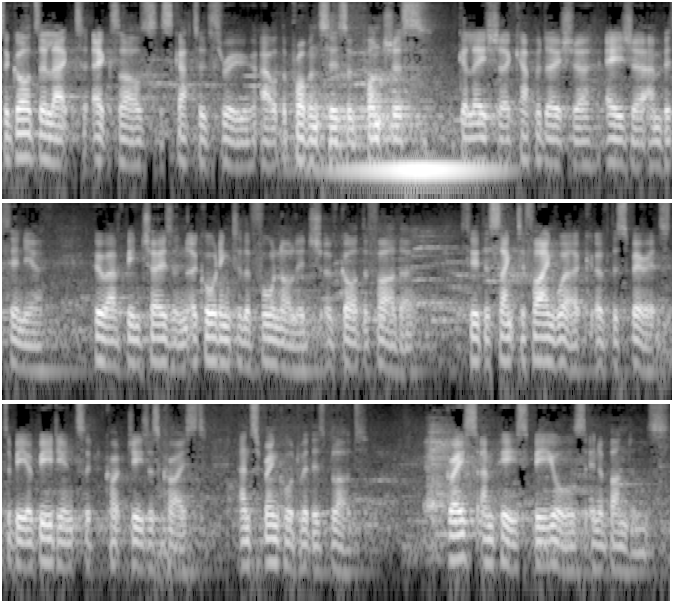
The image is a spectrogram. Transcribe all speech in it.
to God's elect exiles scattered throughout the provinces of Pontus, Galatia, Cappadocia, Asia, and Bithynia, who have been chosen according to the foreknowledge of God the Father, through the sanctifying work of the Spirit, to be obedient to Jesus Christ and sprinkled with his blood. Grace and peace be yours in abundance.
